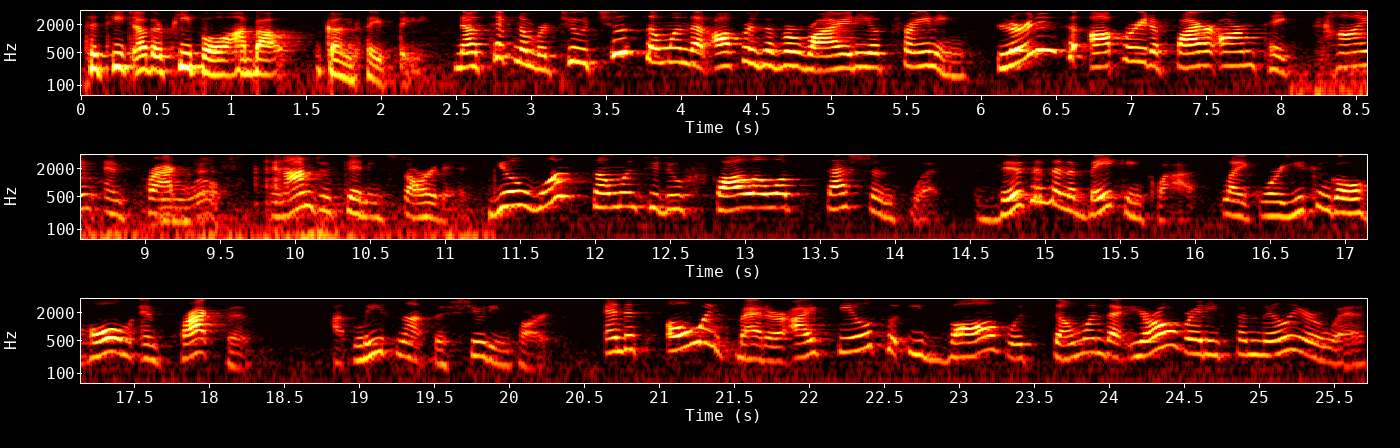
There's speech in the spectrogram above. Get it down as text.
to teach other people about gun safety. Now, tip number two, choose someone that offers a variety of trainings. Learning to operate a firearm takes time and practice, and I'm just getting started. You'll want someone to do follow-up sessions with. This isn't a baking class, like where you can go home and practice, at least not the shooting part. And it's always better, I feel, to evolve with someone that you're already familiar with.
